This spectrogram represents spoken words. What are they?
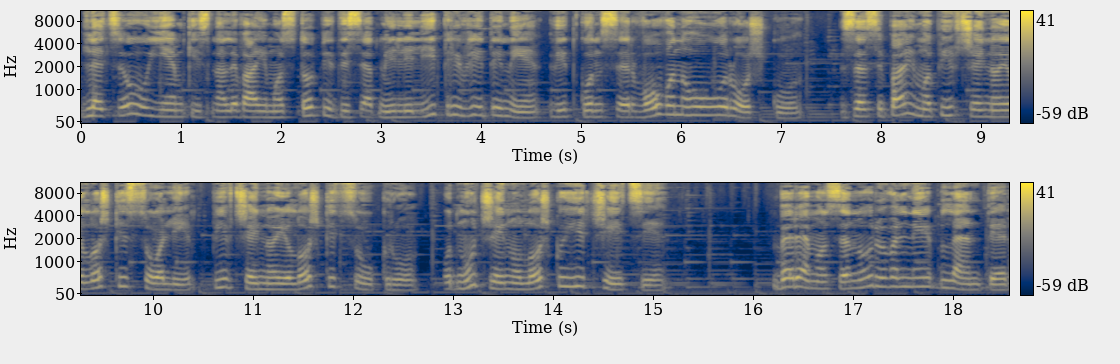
Для цього ємкість наливаємо 150 мл рідини від консервованого горошку. Засипаємо пів чайної ложки солі, пів чайної ложки цукру, одну чайну ложку гірчиці. Беремо занурювальний блендер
